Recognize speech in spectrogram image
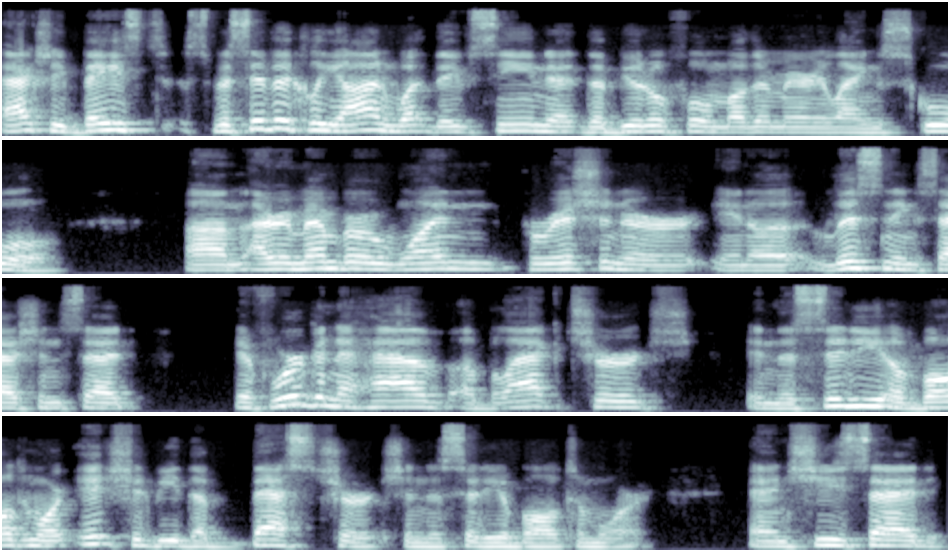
actually based specifically on what they've seen at the beautiful Mother Mary Lange School. Um, I remember one parishioner in a listening session said, if we're going to have a black church in the city of Baltimore, it should be the best church in the city of Baltimore. And she said,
